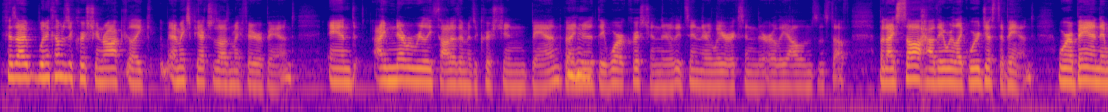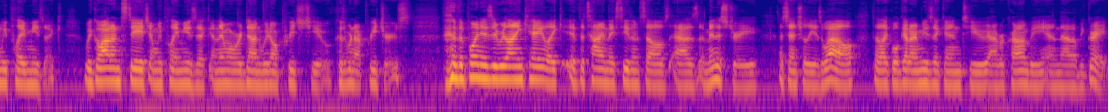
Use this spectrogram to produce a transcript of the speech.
because I when it comes to Christian rock, like MXPX was always my favorite band. And I never really thought of them as a Christian band, but I Mm-hmm. knew that they were Christian. They're, it's in their lyrics and their early albums and stuff. But I saw how they were like, we're just a band. We're a band and we play music. We go out on stage and we play music, and then when we're done, we don't preach to you because we're not preachers. the point is, Relient K, like at the time, they see themselves as a ministry essentially as well. They're like, we'll get our music into Abercrombie, and that'll be great.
